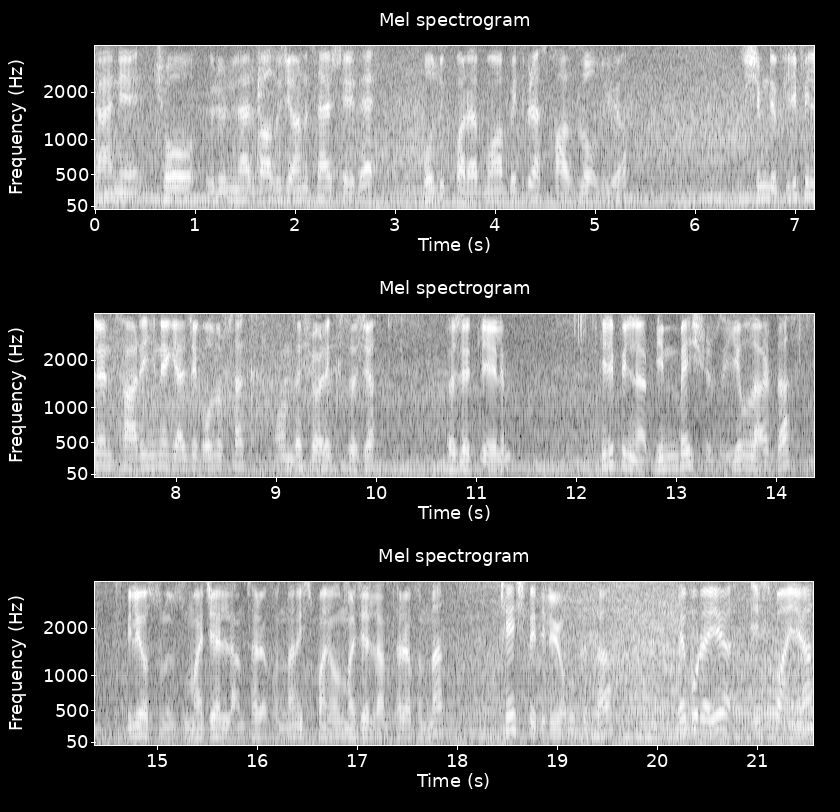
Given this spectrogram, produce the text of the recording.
yani çoğu ürünler ve alacağınız her şeyde bozuk para muhabbeti biraz fazla oluyor. Şimdi Filipinlerin tarihine gelecek olursak onu da şöyle kısaca özetleyelim. Filipinler 1500'lü yıllarda biliyorsunuz Magellan tarafından, İspanyol Magellan tarafından keşfediliyor bu kıta. Ve burayı İspanya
